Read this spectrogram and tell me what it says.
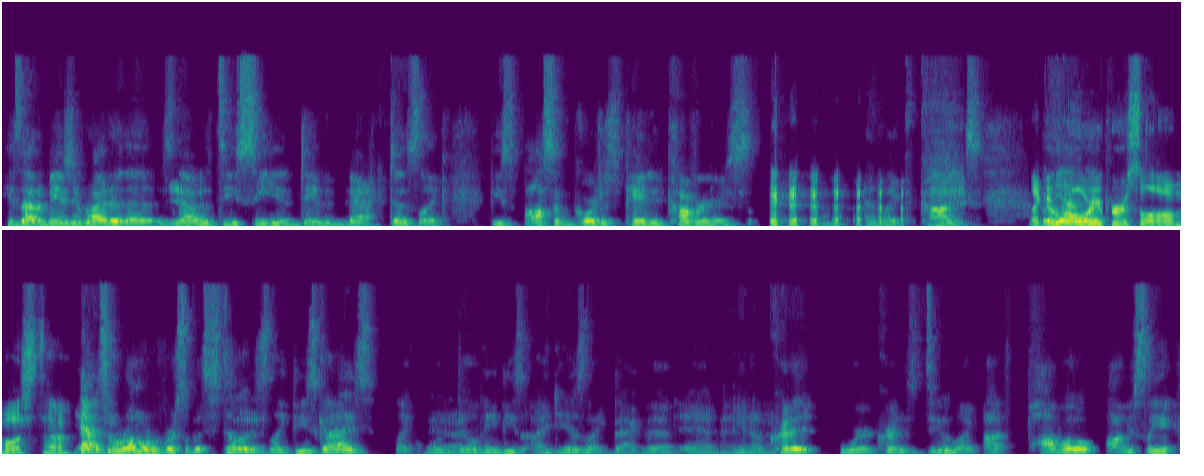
he's that amazing writer that is Yeah. now with DC, and David Mack does like these awesome, gorgeous painted covers and, and, like comics. like But a yeah, role like- reversal almost, huh? Yeah, it's a role reversal, but still, Yeah. it's like these guys like were building these ideas like back then, and you know, credit where credit's due. Like uh, Pablo obviously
